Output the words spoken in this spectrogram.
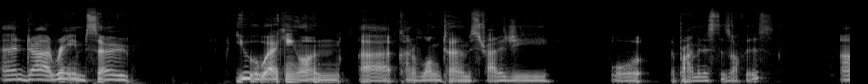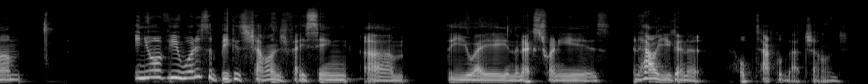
And uh, Reem, so you were working on uh, kind of long term strategy for the Prime Minister's office. Um, in your view, what is the biggest challenge facing um, the UAE in the next 20 years? And how are you going to help tackle that challenge?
